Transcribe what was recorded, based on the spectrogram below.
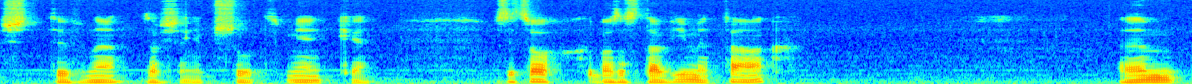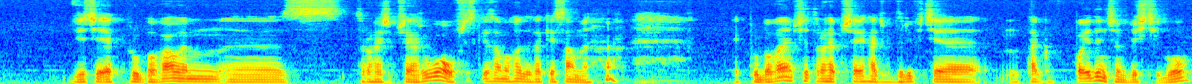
Sztywne. Zawieszenie przód. Miękkie. Wiecie co? Chyba zostawimy tak. Wiecie, jak próbowałem e, trochę się przejechać, wow, wszystkie samochody takie same. Jak próbowałem się trochę przejechać w drifcie, tak w pojedynczym wyścigu,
